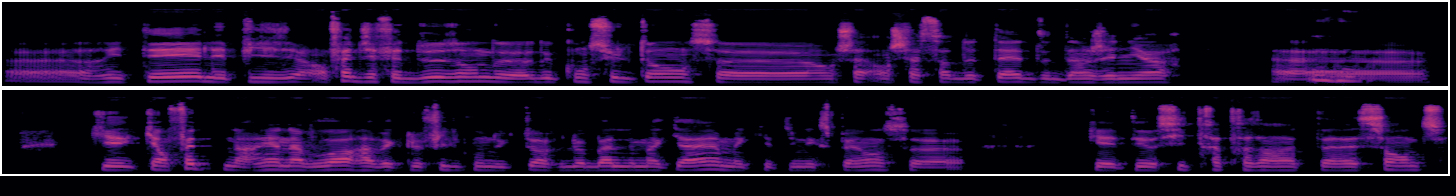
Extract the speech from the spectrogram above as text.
retail. Et puis, en fait, j'ai fait deux ans de, de consultance en, en, chasseur de tête, d'ingénieur. Mmh qui, en fait n'a rien à voir avec le fil conducteur global de ma carrière, mais qui est une expérience euh, qui a été aussi très très intéressante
